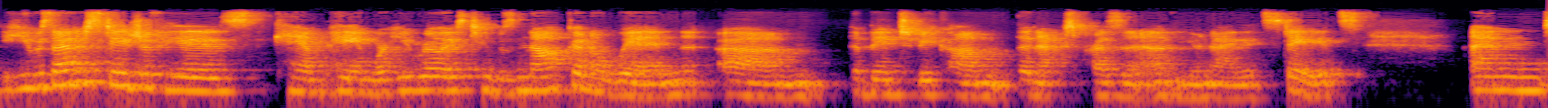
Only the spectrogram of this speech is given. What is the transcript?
he was at a stage of his campaign where he realized he was not going to win um, the bid to become the next president of the United States. And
